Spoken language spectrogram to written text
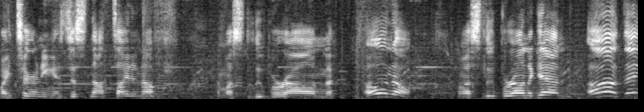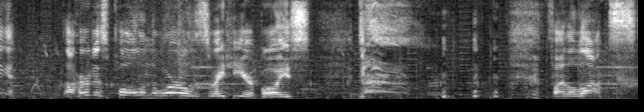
my turning is just not tight enough. I must loop around. Oh no! I must loop around again. Oh, dang it! The hardest pole in the world is right here, boys. Final locks.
